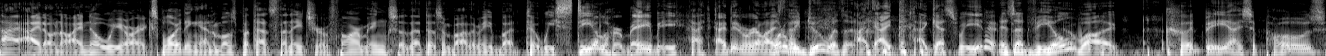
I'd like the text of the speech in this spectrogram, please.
I, I don't know. I know we are exploiting animals, but that's the nature of farming, so that doesn't bother me. But uh, we steal her baby. I, I didn't realize. What do we do with it? I, I, I guess we eat it. Is that veal? Well, it could be, I suppose.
